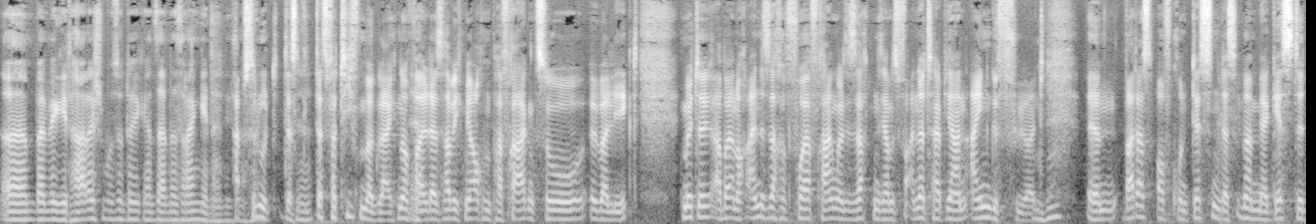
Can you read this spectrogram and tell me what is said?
äh, beim Vegetarischen muss natürlich ganz anders rangehen. Absolut, das, ja. das vertiefen wir gleich noch, ja. weil das habe ich mir auch ein paar Fragen zu überlegt. Ich möchte aber noch eine Sache vorher fragen, weil Sie sagten, Sie haben es vor anderthalb Jahren eingeführt. Mhm. Ähm, war das aufgrund dessen, dass immer mehr Gäste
